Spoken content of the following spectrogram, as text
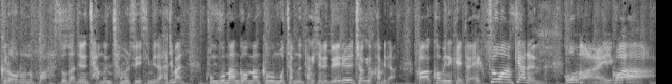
끓어오르는 화 쏟아지는 잠은 참을 수 있습니다. 하지만 궁금한 것만큼은 못 참는 당신의 뇌를 저격합니다. 과학 커뮤니케이터 엑소와 함께하는 오마이 과학.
